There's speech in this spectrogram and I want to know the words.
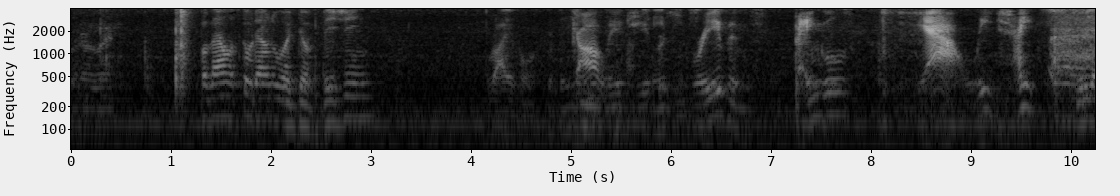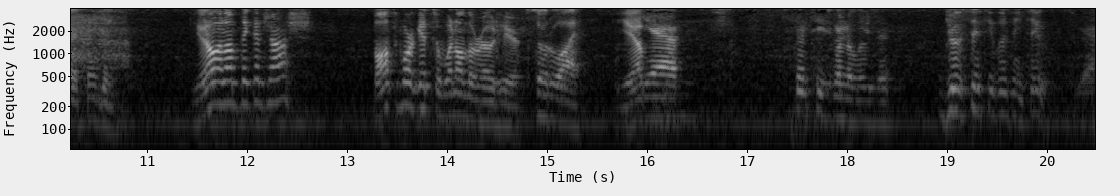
Literally. But now let's go down to a division rival. Division Golly, of jeepers. champions. Ravens, Bengals. Yeah, leech shape. What are you guys thinking? You know what I'm thinking, Josh? Baltimore gets a win on the road here. So do I. Yep. Yeah, S- since he's gonna lose it. You have Cincy losing too. Yeah,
